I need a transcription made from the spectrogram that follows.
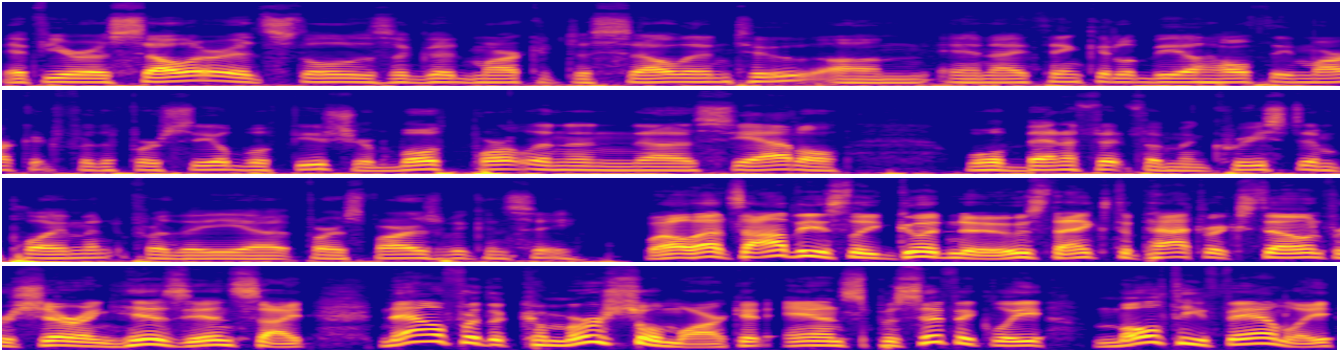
if you're a seller, it still is a good market to sell into, um, and I think it'll be a healthy market for the foreseeable future. Both Portland and uh, Seattle will benefit from increased employment for the uh, for as far as we can see. Well, that's obviously good news. Thanks to Patrick Stone for sharing his insight. Now, for the commercial market and specifically multifamily,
